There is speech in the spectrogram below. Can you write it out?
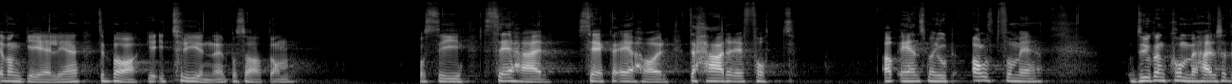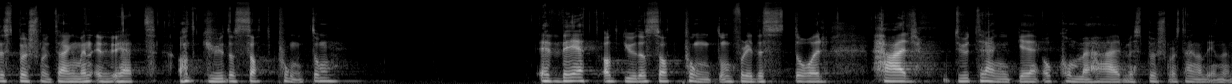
evangeliet tilbake i trynet på Satan og si, 'Se her, se hva jeg har. Det her har jeg fått av en som har gjort alt for meg. Du kan komme her og sette spørsmålstegn, men jeg vet at Gud har satt punktum. Jeg vet at Gud har satt punktum fordi det står her. Du trenger ikke å komme her med spørsmålstegnene dine.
